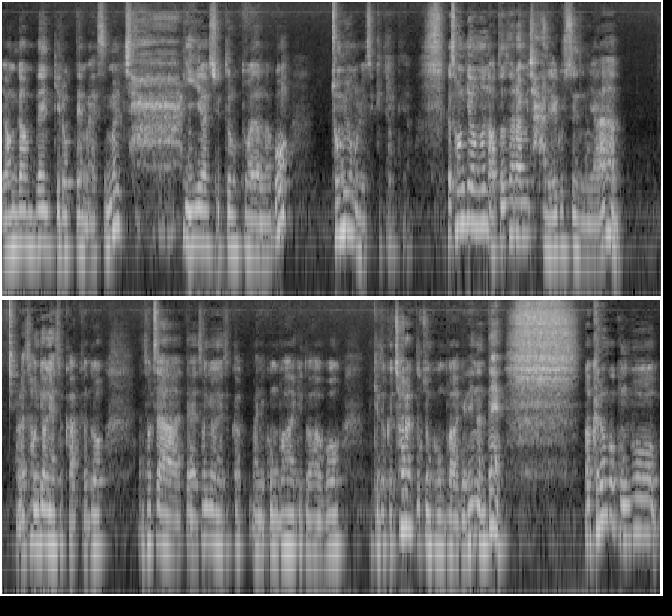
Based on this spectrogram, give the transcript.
영감된 기록된 말씀을 잘 이해할 수 있도록 도와달라고 조명을 위해서 기도해야 돼요. 그러니까 성경은 어떤 사람이 잘 읽을 수 있느냐? 성경 해석학 저도 석사 때 성경 해석학 많이 공부하기도 하고 기독교 철학도 좀 공부하긴 했는데 어, 그런 거 공부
